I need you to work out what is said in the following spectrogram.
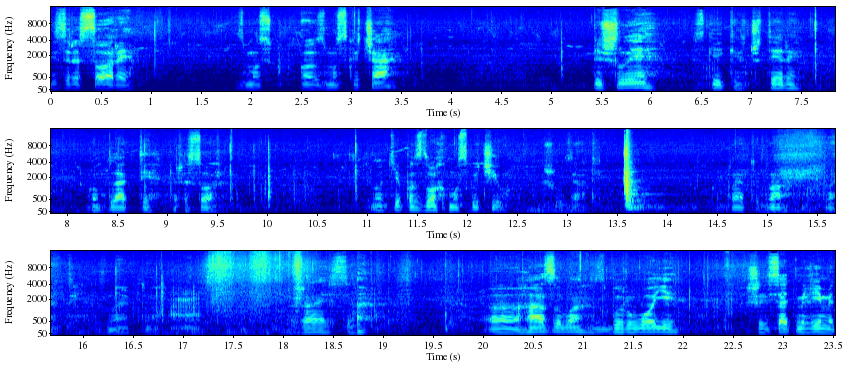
із ресори з, Моск... з москвича. Пішли скільки? Чотири комплекти ресор. Ну, типу з двох москвичів, якщо взяти. Комплекту два комплекти. Знаю, хто вважається. Е, Газова з бурової 60 мм.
